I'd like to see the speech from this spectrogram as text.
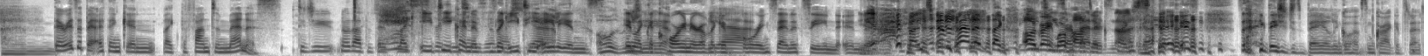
Um, There is a bit, I think, in like the Phantom Menace. Did you know that? That there's Yes, like that ET kind ET 's of like ET yeah. aliens Oh, there in like yeah, a yeah. corner of like Yeah. a boring Senate scene in Yeah. uh, Phantom Menace. Like, oh great, more politics. than Thanks, guys. so like, they should just bail and go have some crack instead.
